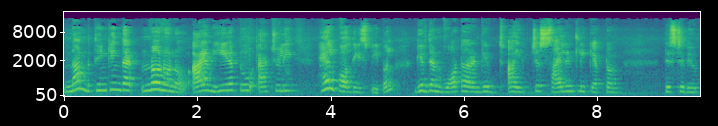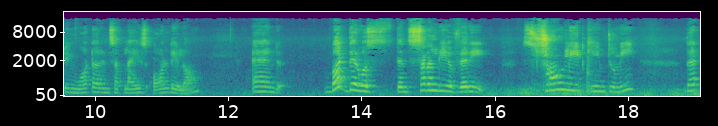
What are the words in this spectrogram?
numb thinking that no no no. I am here to actually help all these people give them water and give i just silently kept on distributing water and supplies all day long. And but there was then suddenly a very strongly it came to me that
